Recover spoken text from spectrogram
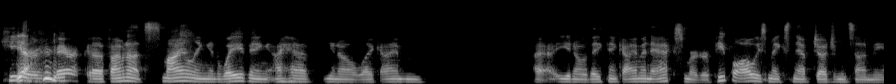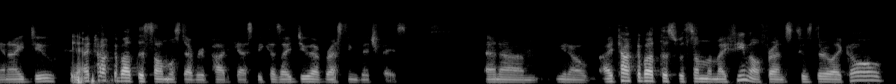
Here Yeah. in America, if I'm not smiling and waving, I have, you know, like I'm I, you know, they think I'm an axe murderer. People always make snap judgments on me, and I do. Yeah. I talk about this almost every podcast because I do have resting bitch face. And um, you know, I talk about this with some of my female friends because they're like, "Oh,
